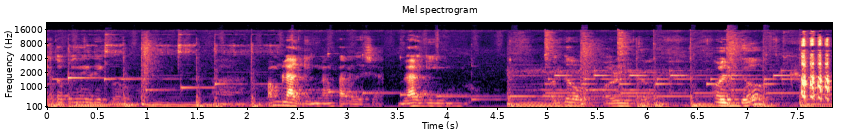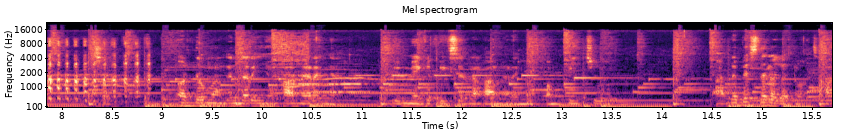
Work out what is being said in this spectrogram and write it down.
Ito pinili ko. ah, pang vlogging lang talaga siya. Vlogging. Although, although, although, although maganda rin yung camera niya. Megapixel ng camera niya, pang picture. Ah, the best talaga to. Saka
